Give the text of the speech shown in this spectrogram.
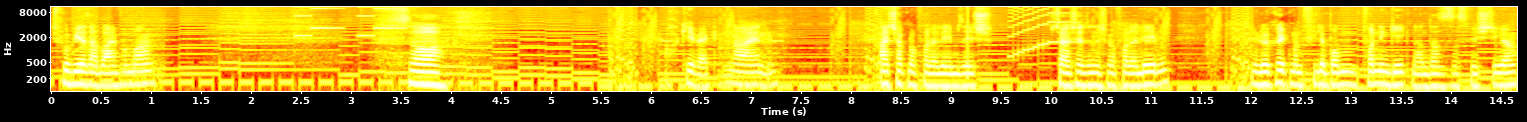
Ich probiere es aber einfach mal. So. Ach, geh weg. Nein. Ah, ich habe noch volle Leben, sehe ich. Ich dachte, ich hätte nicht mehr volle Leben. Zum Glück kriegt man viele Bomben von den Gegnern, das ist das Wichtige.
